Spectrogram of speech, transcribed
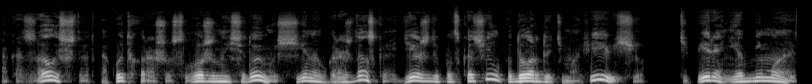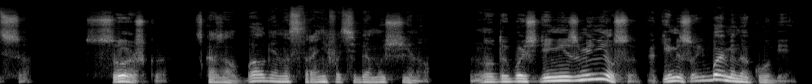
Оказалось, что это какой-то хорошо сложенный седой мужчина в гражданской одежде подскочил к Эдуарду Тимофеевичу. Теперь они обнимаются. «Сашка!» — сказал Балдин, отстранив от себя мужчину. «Ну ты почти не изменился. Какими судьбами на Кубе?»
